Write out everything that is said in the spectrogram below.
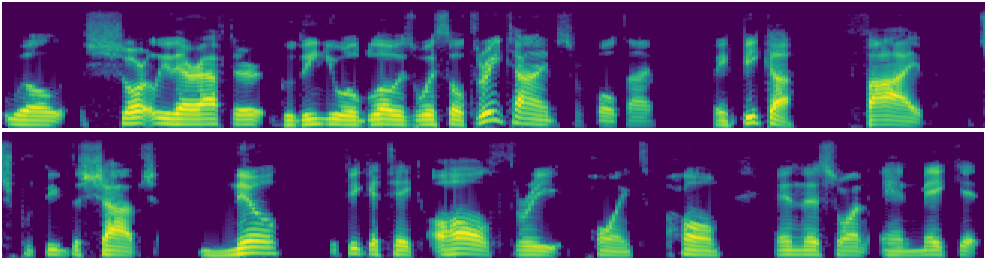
will shortly thereafter, Godinho will blow his whistle three times for full time. Benfica, five. Desportivo de Chaves, nil. Benfica take all three points home in this one and make it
